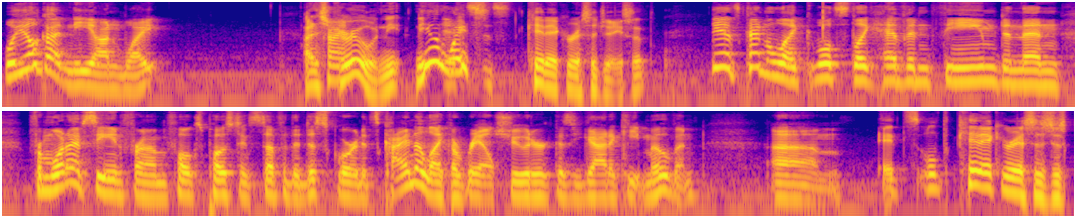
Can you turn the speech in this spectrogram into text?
Well, y'all got neon white. That's Kind- true. Ne- Neon it's- White's it's- Kid Icarus adjacent. Yeah, it's kind of like well, it's like heaven themed, and then from what I've seen from folks posting stuff in the Discord, it's kind of like a rail shooter because you got to keep moving. Um, It's well, Kid Icarus is just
